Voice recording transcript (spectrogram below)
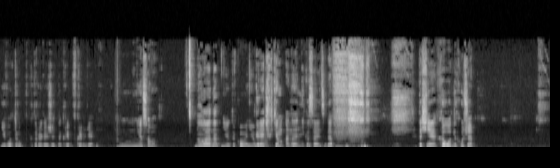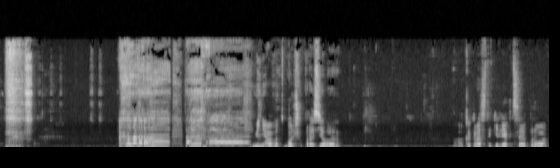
его труп, который лежит на Крым- в Кремле. Не особо. Ну ладно. Нет, такого не Горячих тем она не касается, да? Точнее, холодных уже. было. Меня вот больше поразило как раз-таки лекция про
